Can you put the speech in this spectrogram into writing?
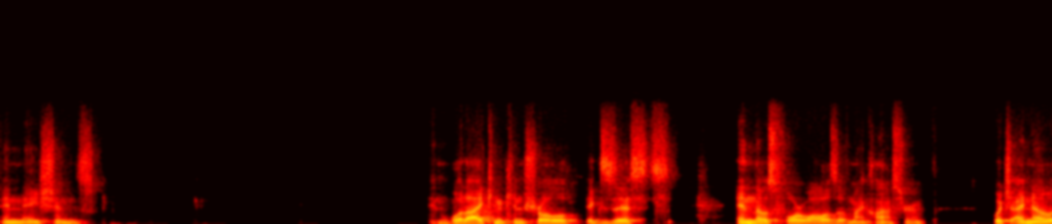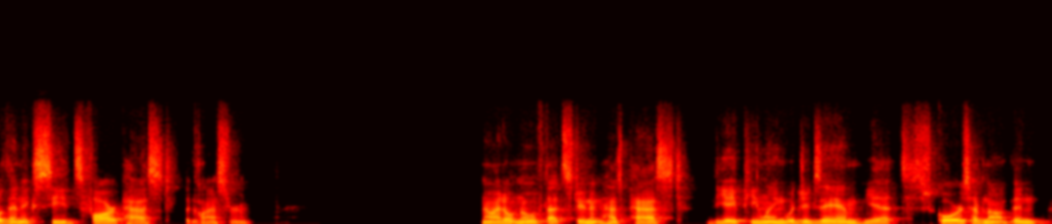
in nations. And what I can control exists in those four walls of my classroom which I know then exceeds far past the classroom. Now, I don't know if that student has passed the AP language exam yet. Scores have not been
